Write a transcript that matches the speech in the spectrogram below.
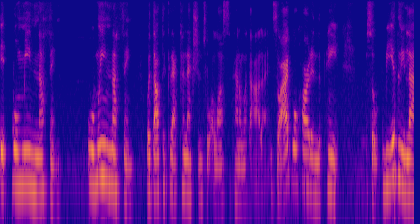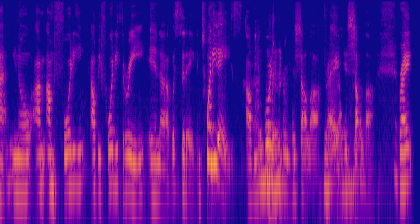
it will mean nothing. It will mean nothing without the, that connection to Allah subhanahu wa ta'ala. And so I go hard in the paint. So bi'idhnillah, you know, I'm I'm 40, I'll be 43 in uh what's today? In 20 days. I'll be 43, inshallah, right? Inshallah. Right.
